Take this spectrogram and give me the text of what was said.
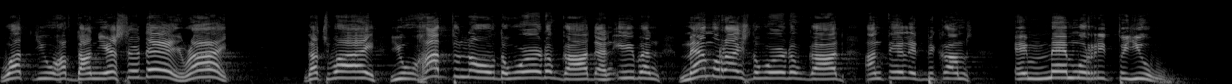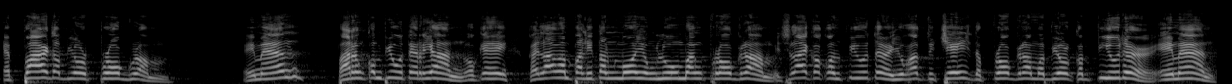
what you have done yesterday, right? That's why you have to know the Word of God and even memorize the Word of God until it becomes a memory to you, a part of your program. Amen? Parang computer yan, okay? Kailangan palitan mo yung lumang program. It's like a computer. You have to change the program of your computer. Amen?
